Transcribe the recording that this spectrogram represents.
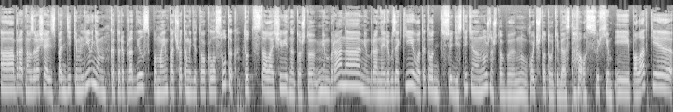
А, обратно возвращались под диким ливнем, который продлился, по моим подсчетам, где-то около суток. Тут стало очевидно то, что мембрана, мембранные рюкзаки, вот это вот все действительно нужно, чтобы, ну, хоть что-то у тебя оставалось сухим. И палатки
